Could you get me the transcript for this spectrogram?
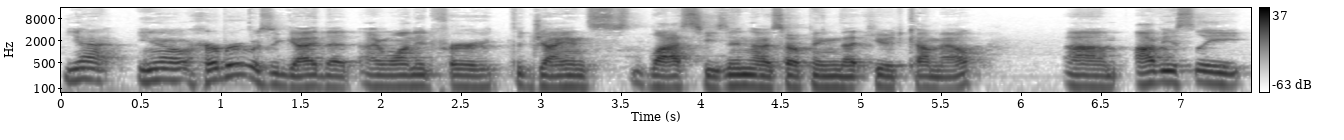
Yeah, you know, Herbert was a guy that I wanted for the Giants last season. I was hoping that he would come out. Um, obviously,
